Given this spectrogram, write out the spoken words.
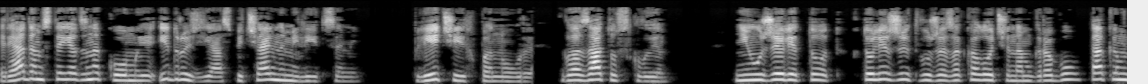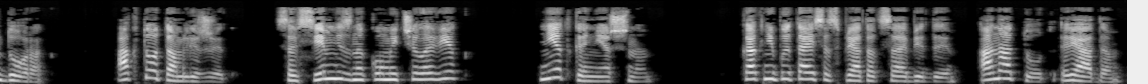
Рядом стоят знакомые и друзья с печальными лицами. Плечи их понуры, глаза тусклы. Неужели тот, кто лежит в уже заколоченном гробу, так им дорог? А кто там лежит? Совсем незнакомый человек? Нет, конечно. Как ни пытайся спрятаться от беды, она тут, рядом.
